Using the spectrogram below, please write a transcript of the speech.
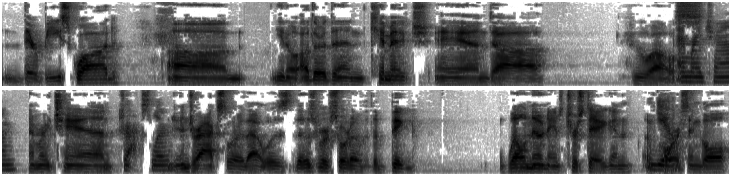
their B squad. Um, you know, other than Kimmich and uh, who else? Emre Can, Emre Chan Draxler. and Draxler. That was those were sort of the big well-known names. Ter Stegen, of Yeah. course, in goal.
